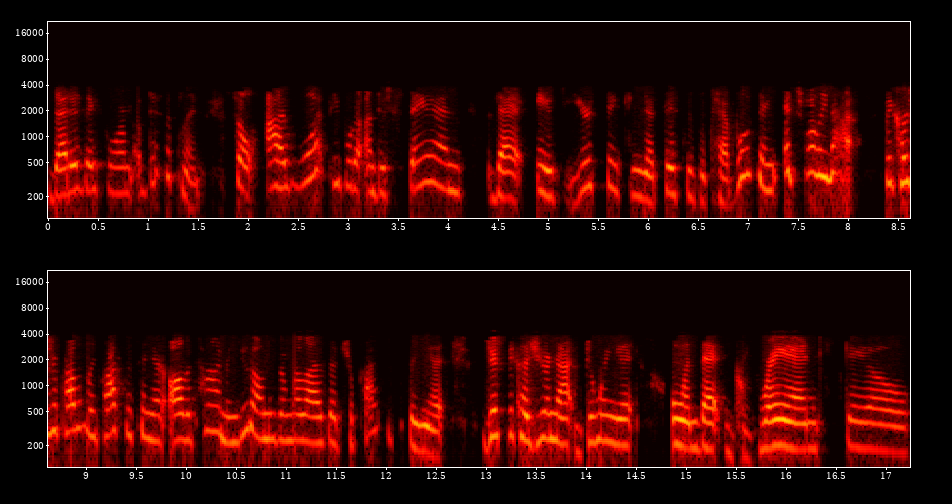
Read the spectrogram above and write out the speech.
that is a form of discipline so i want people to understand that if you're thinking that this is a taboo thing, it's really not because you're probably practicing it all the time and you don't even realize that you're practicing it just because you're not doing it on that grand scale,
